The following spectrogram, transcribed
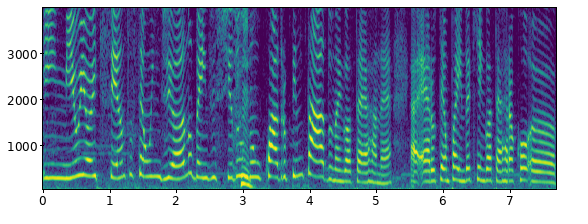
em 1800 ter um indiano bem vestido num quadro pintado na Inglaterra, né? Era o tempo ainda que a Inglaterra era. ah,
